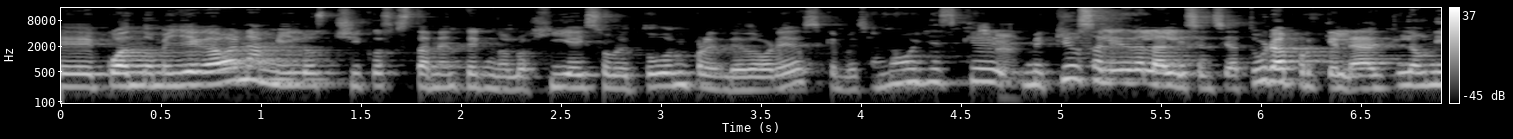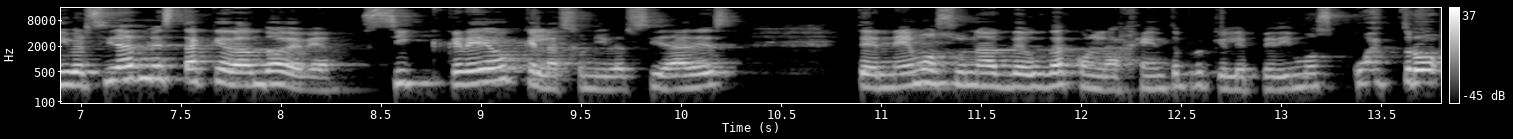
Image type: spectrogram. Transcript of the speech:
eh, cuando me llegaban a mí los chicos que están en tecnología y sobre todo emprendedores, que me decían, oye, es que Sí. me quiero salir de la licenciatura porque la, la universidad me está quedando a deber. Sí creo que las universidades tenemos una deuda con la gente porque le pedimos cuatro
